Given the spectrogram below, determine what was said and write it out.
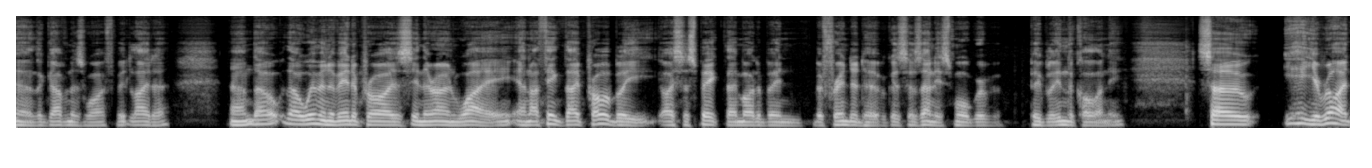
uh, the governor's wife, a bit later. Um, they, were, they were women of enterprise in their own way, and I think they probably, I suspect, they might have been befriended her because there was only a small group of people in the colony. So, yeah, you're right.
